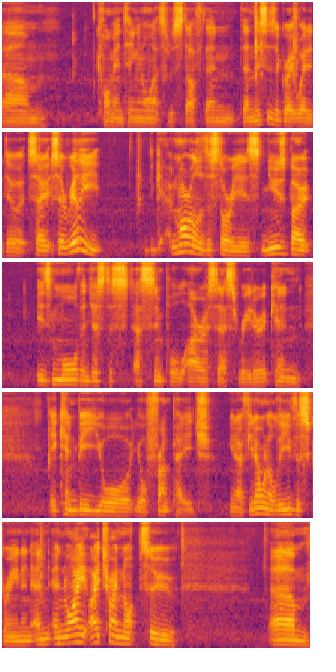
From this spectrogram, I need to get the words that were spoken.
um, commenting, and all that sort of stuff, then then this is a great way to do it. So so really, the moral of the story is Newsboat is more than just a, a simple RSS reader. It can it can be your your front page. You know, if you don't want to leave the screen, and and and I I try not to. Um,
